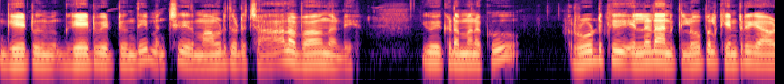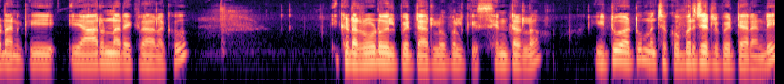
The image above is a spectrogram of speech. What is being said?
గేటు గేటు పెట్టి ఉంది మంచిగా ఇది మామిడి తోట చాలా బాగుందండి. ఇగో ఇక్కడ మనకు రోడ్డుకి వెళ్ళడానికి లోపలికి ఎంట్రీ కావడానికి ఈ ఆరున్నర ఎకరాలకు ఇక్కడ రోడ్ వదిలిపెట్టారు లోపలికి సెంటర్లో. ఇటు అటు మంచిగా కొబ్బరి చెట్లు పెట్టారండి.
